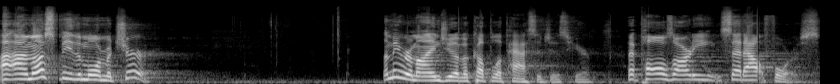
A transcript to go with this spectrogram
I, I must be the more mature. Let me remind you of a couple of passages here that Paul's already set out for us.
